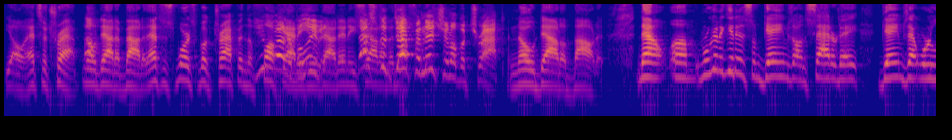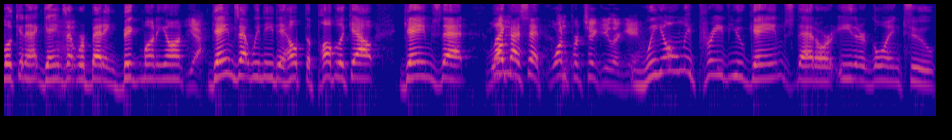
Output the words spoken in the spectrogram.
Yo, that's a trap. No doubt about it. That's a sports sportsbook trapping the You fuck out of you believe without any That's shot the of a doubt. definition of a trap. No doubt about it. Now, um, we're going to get into some games on Saturday, games that we're looking at, games that we're betting big money on, Mm-hmm. Yeah. games that we need to help the public out, games that, like I said, one particular game. we only preview games that are either going to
